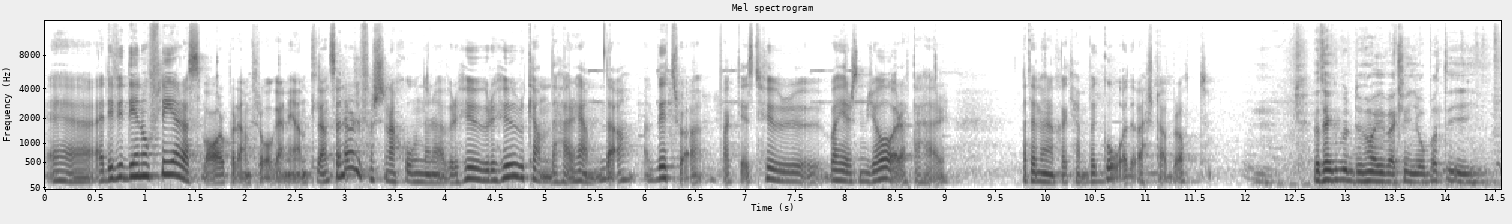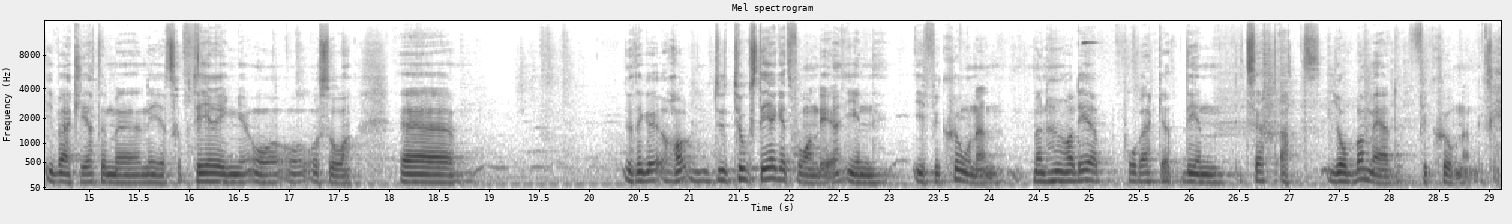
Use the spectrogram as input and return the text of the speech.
Eh, det, är nog flera svar på den frågan egentligen. Sen är det väl fascinationen över hur, hur kan det här hända? Det tror jag faktiskt. Hur, vad är det som gör att, det här, att en människa kan begå det värsta av brott? Jag tänker på, du har ju verkligen jobbat i, i verkligheten med nyhetsrapportering och, och, och så. Eh, jag tänker, har, du tog steget från det in i fiktionen. Men hur har det påverkat din, ditt sätt att jobba med fiktionen? Liksom?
